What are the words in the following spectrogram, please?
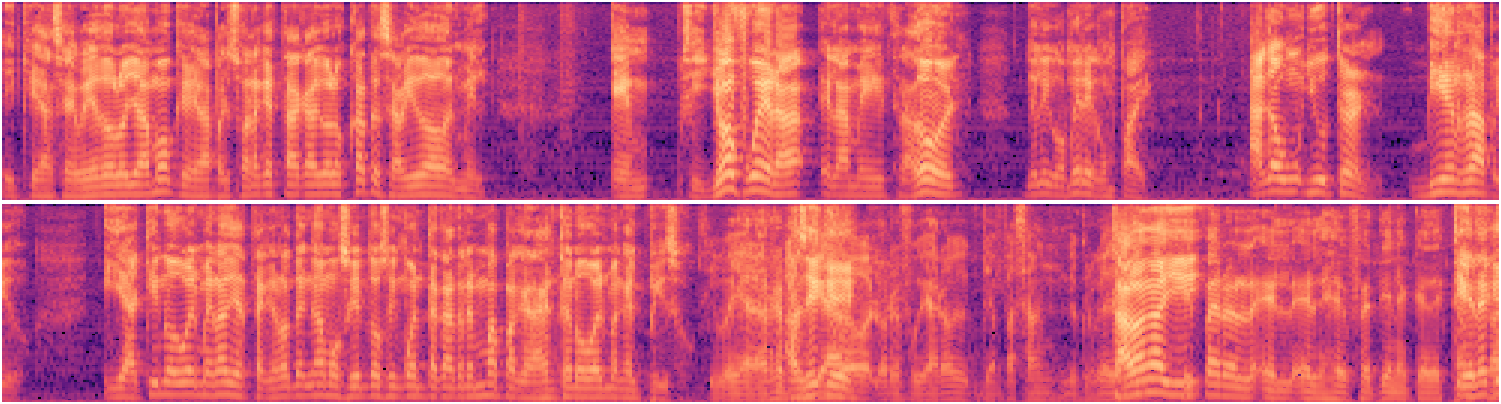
y que Acevedo lo llamó, que la persona que está a cargo de los catres se había ido a dormir. Em, si yo fuera el administrador, yo le digo, mire, compadre, haga un U-turn bien rápido. Y aquí no duerme nadie hasta que no tengamos 150 catres más para que la gente no duerma en el piso. Sí, pues ya los Así que- refugiados, los refugiados ya pasan, yo creo que Estaban allí. Sí, pero el, el- el jefe tiene que descansar. Tiene que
